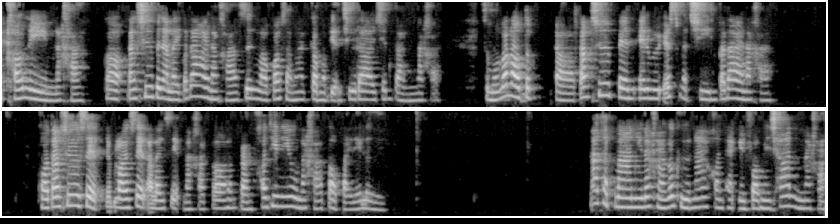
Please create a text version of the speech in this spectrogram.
account name นะคะ ก็ตั้งชื่อเป็นอะไรก็ได้นะคะ ซึ่งเราก็สามารถกลับมาเปลี่ยนชื่อได้เช่นกันนะคะ สมมติว่าเราจะตั้งชื่อเป็น AWS Machine ก็ได้นะคะ พอตั้งชื่อเสร็จเรียบร้อยเสร็จอะไรเสร็จนะคะ ก็ทำการ continue นะคะ ต่อไปได้เลย หน้าถัดมานี้นะคะก็คือหน้า contact information นะคะ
